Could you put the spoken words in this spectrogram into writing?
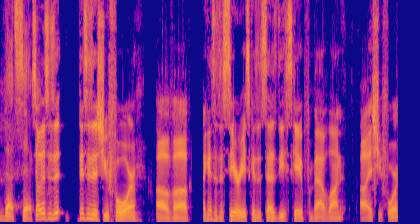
That's sick. So this is it. This is issue four of, uh, I guess it's a series because it says the Escape from Babylon uh, issue four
